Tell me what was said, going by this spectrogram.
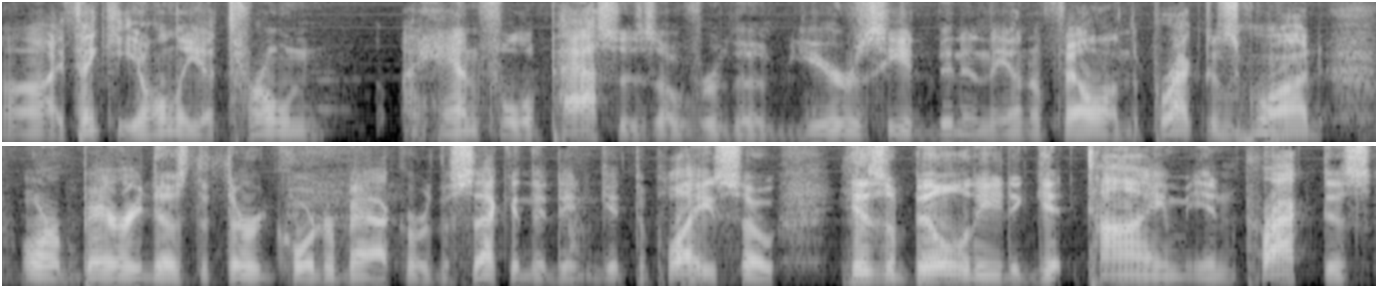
Uh, I think he only had thrown a handful of passes over the years he had been in the NFL on the practice squad, or Barry does the third quarterback or the second that didn't get to play. So his ability to get time in practice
